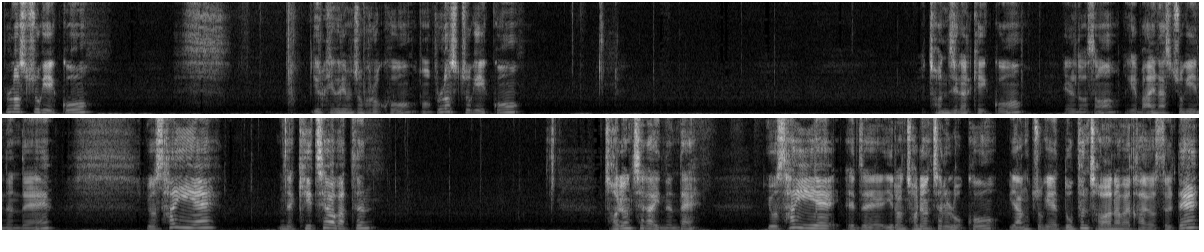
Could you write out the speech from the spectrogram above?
플러스 쪽이 있고 이렇게 그리면 좀 그렇고 어, 플러스 쪽이 있고 전지가 이렇게 있고 예를 들어서 이게 마이너스 쪽이 있는데 요 사이에 이제 기체와 같은 절연체가 있는데 요 사이에 이제 이런 절연체를 놓고 양쪽에 높은 저항을 가했을 때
